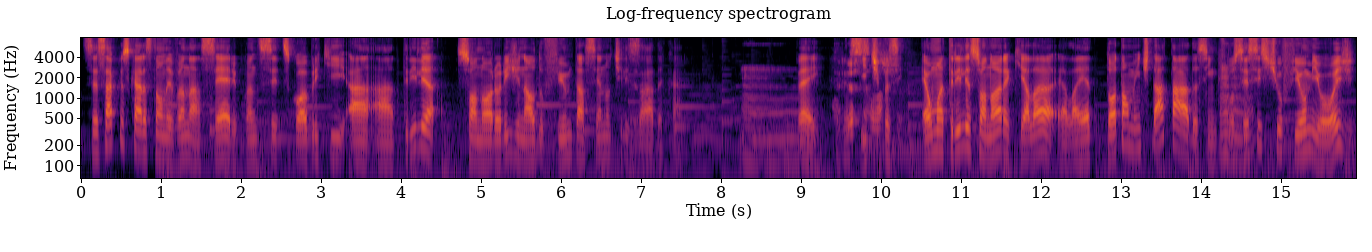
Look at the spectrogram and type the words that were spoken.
Você sabe que os caras estão levando a sério quando você descobre que a, a trilha sonora original do filme tá sendo utilizada, cara. Véi. E tipo assim, é uma trilha sonora que ela, ela é totalmente datada, assim. Se Uhum. você assistir o filme hoje,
